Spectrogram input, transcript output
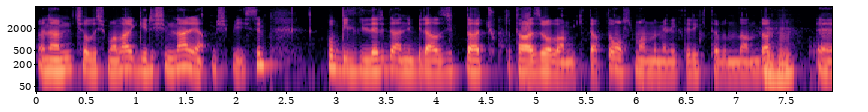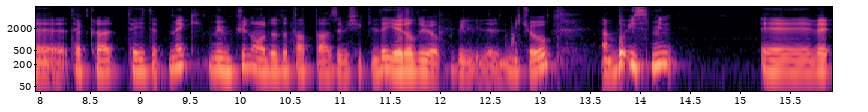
önemli çalışmalar, girişimler yapmış bir isim. Bu bilgileri de hani birazcık daha çok da taze olan bir kitapta Osmanlı Melekleri kitabından da Hı hı. e, tekrar teyit etmek mümkün. Orada da taptaze bir şekilde yer alıyor bu bilgilerin birçoğu. Yani bu ismin e, ve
